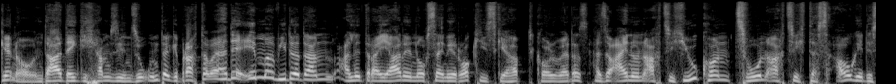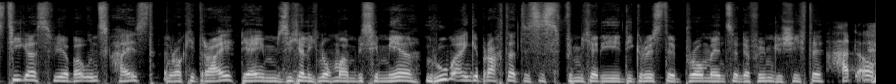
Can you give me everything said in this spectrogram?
Genau, und da denke ich, haben sie ihn so untergebracht, aber er hat ja immer wieder dann alle drei Jahre noch seine Rockies gehabt, Colin Weathers. Also 81 Yukon, 82 das Auge des Tigers, wie er bei uns heißt, Rocky 3, der ihm sicherlich noch mal ein bisschen mehr Ruhm eingebracht hat. Das ist für mich ja die, die größte Bromance in der Filmgeschichte. Hat auch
